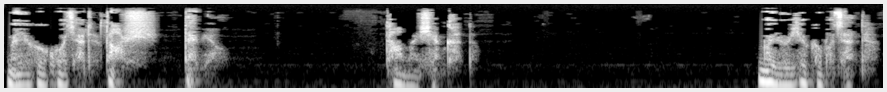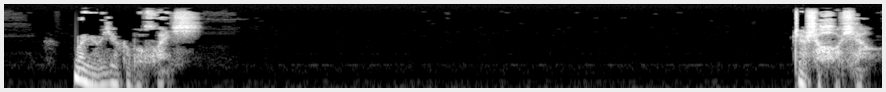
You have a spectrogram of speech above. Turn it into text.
每一个国家的大使代表，他们先看到，没有一个不赞叹，没有一个不欢喜。这是好像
